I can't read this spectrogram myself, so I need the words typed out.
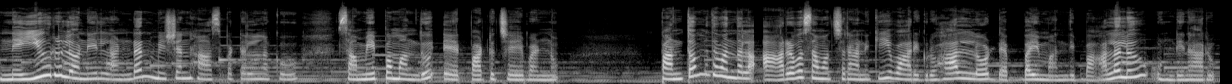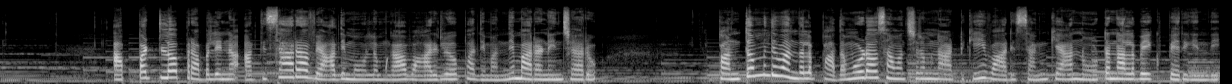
నెయ్యూరులోని లండన్ మిషన్ హాస్పిటల్కు సమీపమందు ఏర్పాటు చేయబడును. పంతొమ్మిది వందల ఆరవ సంవత్సరానికి వారి గృహాల్లో డెబ్బై మంది బాలలు ఉండినారు. అప్పట్లో ప్రబలిన అతిసార వ్యాధి మూలంగా వారిలో పది మంది మరణించారు. పంతొమ్మిది వందల పదమూడవ సంవత్సరం నాటికి వారి సంఖ్య నూట నలభైకు పెరిగింది.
